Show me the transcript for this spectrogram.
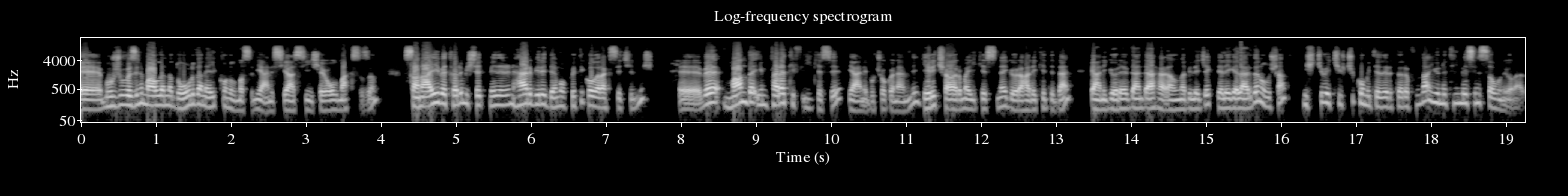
e, burjuvazinin mallarına doğrudan el konulmasını yani siyasi şey olmaksızın, sanayi ve tarım işletmelerinin her biri demokratik olarak seçilmiş e, ve manda imperatif ilkesi yani bu çok önemli geri çağırma ilkesine göre hareket eden yani görevden derhal alınabilecek delegelerden oluşan işçi ve çiftçi komiteleri tarafından yönetilmesini savunuyorlar.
